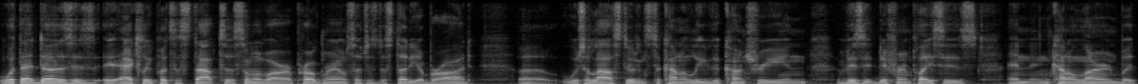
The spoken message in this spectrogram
what that does is it actually puts a stop to some of our programs such as the study abroad. Uh, which allows students to kind of leave the country and visit different places and, and kind of learn. But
